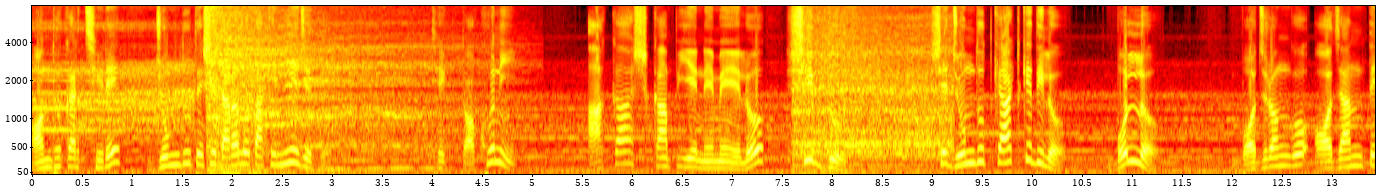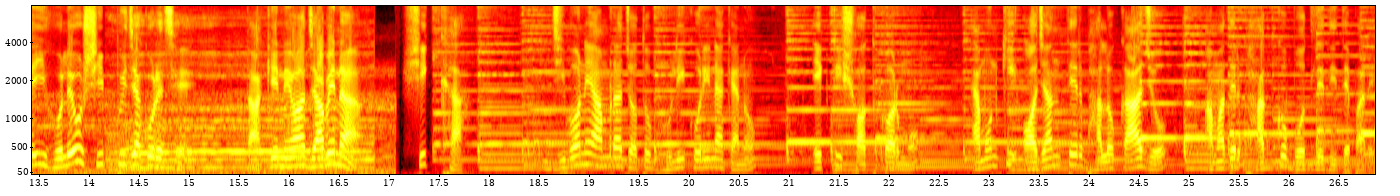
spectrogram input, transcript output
অন্ধকার ছিঁড়ে জমদূত এসে দাঁড়াল তাকে নিয়ে যেতে। ঠিক তখনই আকাশ কাঁপিয়ে নেমে এলো শিবদূত। সে যমদূতকে আটকে দিল, বলল, বজরঙ্গ অজান্তেই হলেও শিব পূজা করেছে, তাকে নেওয়া যাবে না। শিক্ষা, জীবনে আমরা যত ভুলই করি না কেন, একটি সৎকর্ম, এমনকি অজান্তের ভালো কাজও আমাদের ভাগ্য বদলে দিতে পারে।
